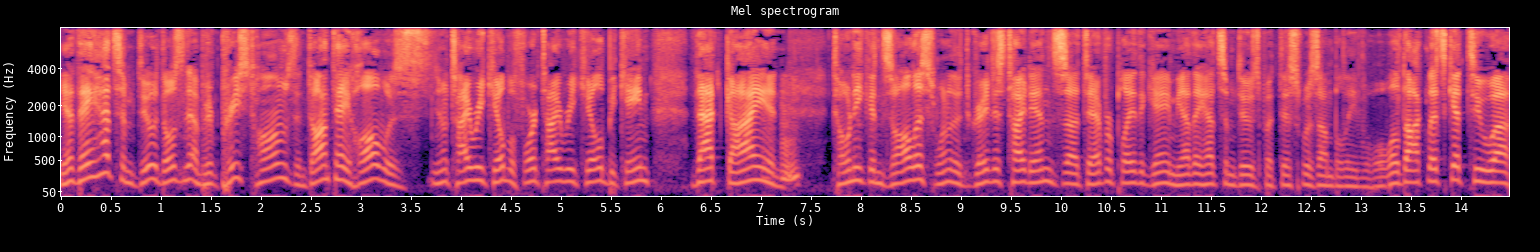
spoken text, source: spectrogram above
Yeah, they had some dude. Those I mean, Priest Holmes and Dante Hall was you know Tyreek Hill before Tyreek Hill became that guy, and mm-hmm. Tony Gonzalez, one of the greatest tight ends uh, to ever play the game. Yeah, they had some dudes, but this was unbelievable. Well, Doc, let's get to uh,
